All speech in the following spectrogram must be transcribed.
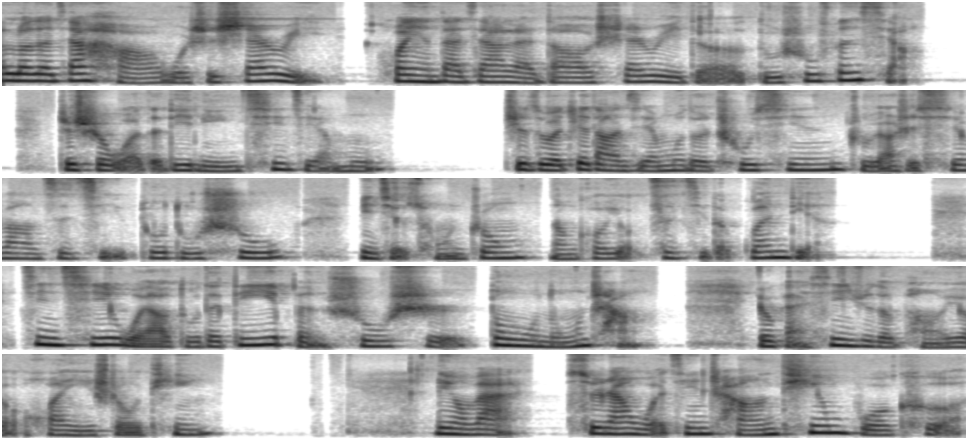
Hello，大家好，我是 Sherry，欢迎大家来到 Sherry 的读书分享。这是我的第零期节目。制作这档节目的初心，主要是希望自己多读书，并且从中能够有自己的观点。近期我要读的第一本书是《动物农场》，有感兴趣的朋友欢迎收听。另外，虽然我经常听播客，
